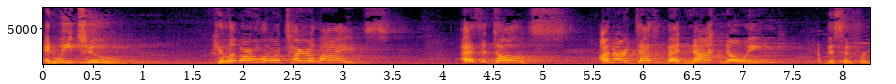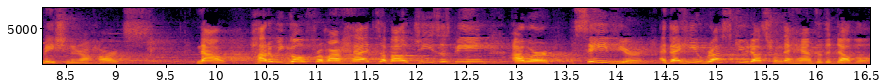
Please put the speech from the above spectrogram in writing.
And we too can live our whole entire lives as adults on our deathbed not knowing this information in our hearts. Now, how do we go from our heads about Jesus being our Savior and that He rescued us from the hands of the devil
